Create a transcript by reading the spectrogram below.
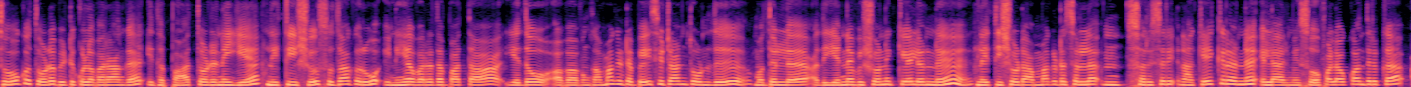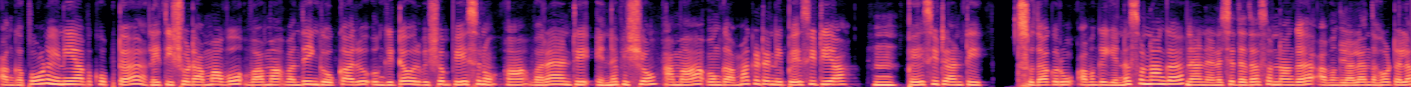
சோகத்தோட வீட்டுக்குள்ள வராங்க. இதை பார்த்த உடனேயே நிதிஷும் சுதாகரும் இனியா வரதை பார்த்தா ஏதோ அவ அவங்க அம்மா கிட்ட பேசிட்டான்னு தோணுது. முதல்ல அது என்ன விஷயம்னு கேளுன்னு நிதிஷோட அம்மா கிட்ட சொல்ல ம் சரி சரி நான் கேட்குறேன்னு எல்லாருமே சோஃபால உட்காந்துருக்க அங்க போன இனியாவை கூப்பிட்ட நிதிஷோட அம்மாவும் வாமா வந்து இங்க உட்காரு உங்ககிட்ட ஒரு விஷயம் பேசணும். ஆ வரேன் ஆண்டி. என்ன விஷயம்? ஆமா உங்க அம்மா கிட்ட நீ பேசிட்டியா? ம் பேசிட்டேன் ஆண்டி. சுதாகரும் அவங்க என்ன சொன்னாங்க? நான் நினைச்சதை தான் சொன்னாங்க. அவங்களால அந்த ஹோட்டலை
